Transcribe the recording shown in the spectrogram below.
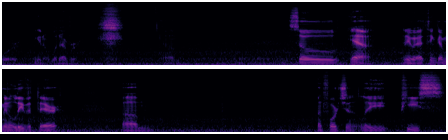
or you know whatever. Um, so yeah. Anyway, I think I'm going to leave it there. Um, unfortunately, peace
